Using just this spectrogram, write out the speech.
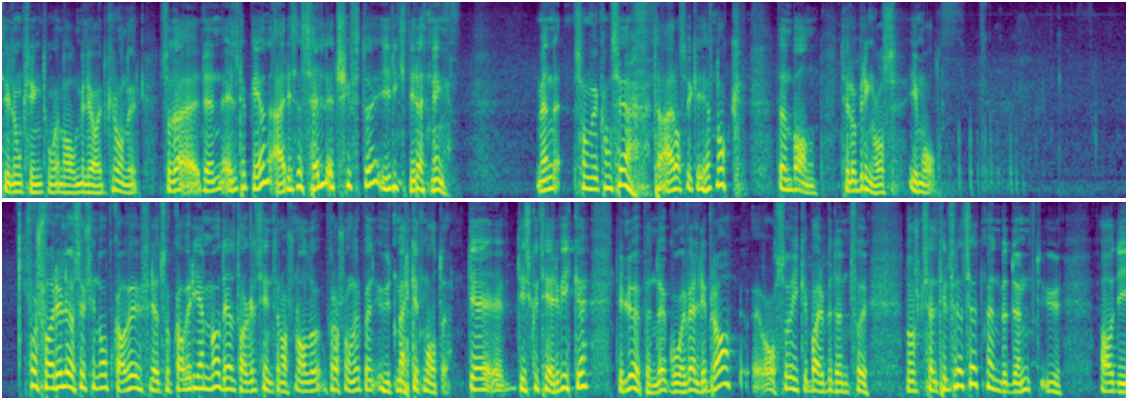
til omkring 2,5 milliard kroner. Så er, den LTP-en er i seg selv et skifte i riktig retning. Men som vi kan se, det er altså ikke helt nok, den banen, til å bringe oss i mål. Forsvaret løser sine oppgaver, fredsoppgaver hjemme og deltakelse i internasjonale operasjoner på en utmerket måte. Det diskuterer vi ikke. Det løpende går veldig bra. Også ikke bare bedømt for norsk selvtilfredshet, men bedømt av de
